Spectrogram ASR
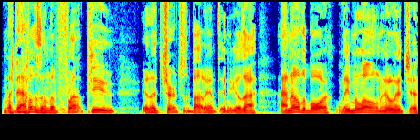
my dad was on the front pew and the church is about empty. And he goes, I, I know the boy. Leave him alone. He'll hit you.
